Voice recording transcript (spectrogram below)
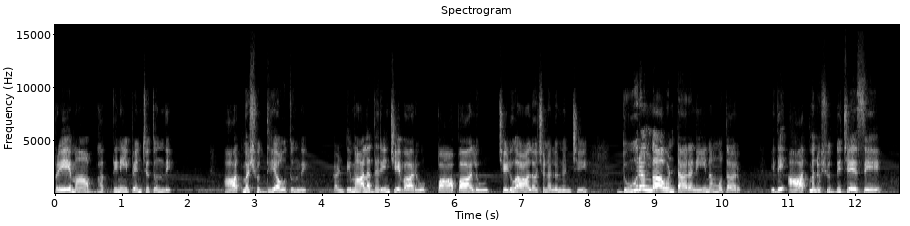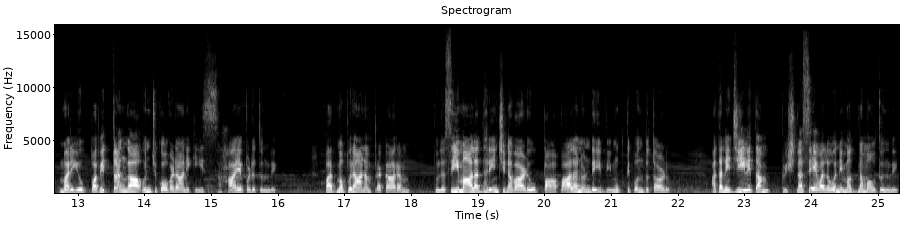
ప్రేమ భక్తిని పెంచుతుంది. ఆత్మశుద్ధి అవుతుంది. కంటిమాల ధరించేవారు పాపాలు చెడు ఆలోచనల నుంచి దూరంగా ఉంటారని నమ్ముతారు. ఇది ఆత్మను శుద్ధి చేసే మరియు పవిత్రంగా ఉంచుకోవడానికి సహాయపడుతుంది. పద్మపురాణం ప్రకారం తులసీమాల ధరించినవాడు పాపాల నుండి విముక్తి పొందుతాడు. అతని జీవితం కృష్ణ సేవలో నిమగ్నమవుతుంది.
